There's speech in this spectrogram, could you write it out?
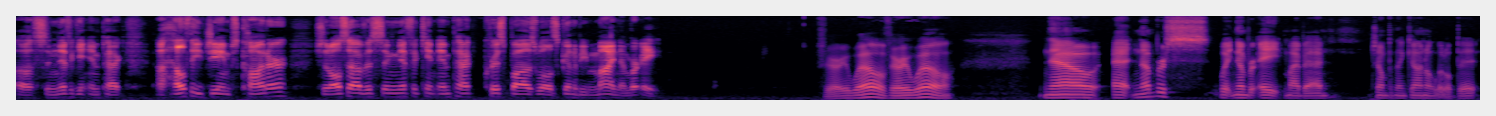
a significant impact. A healthy James Conner should also have a significant impact. Chris Boswell is going to be my number eight. Very well, very well. Now at number wait number eight, my bad, jumping the gun a little bit.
